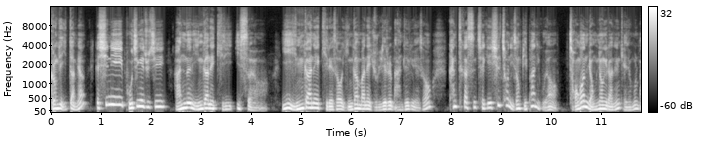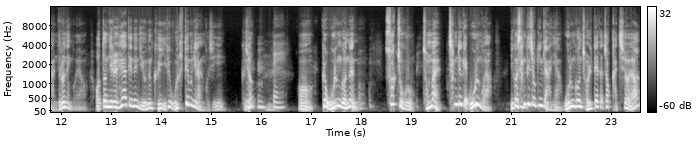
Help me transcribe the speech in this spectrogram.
그런 게 있다면 그러니까 신이 보증해주지 않는 인간의 길이 있어요. 이 인간의 길에서 인간만의 윤리를 만들기 위해서 칸트가 쓴 책이 실천 이성 비판이고요. 정언 명령이라는 개념을 만들어낸 거예요. 어떤 일을 해야 되는 이유는 그 일이 옳기 때문이라는 거지. 그죠? 음, 음, 네. 어, 그 옳은 거는 수학적으로 정말 참되게 옳은 거야. 이건 상대적인 게 아니야. 옳은 건 절대적 가치여야.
